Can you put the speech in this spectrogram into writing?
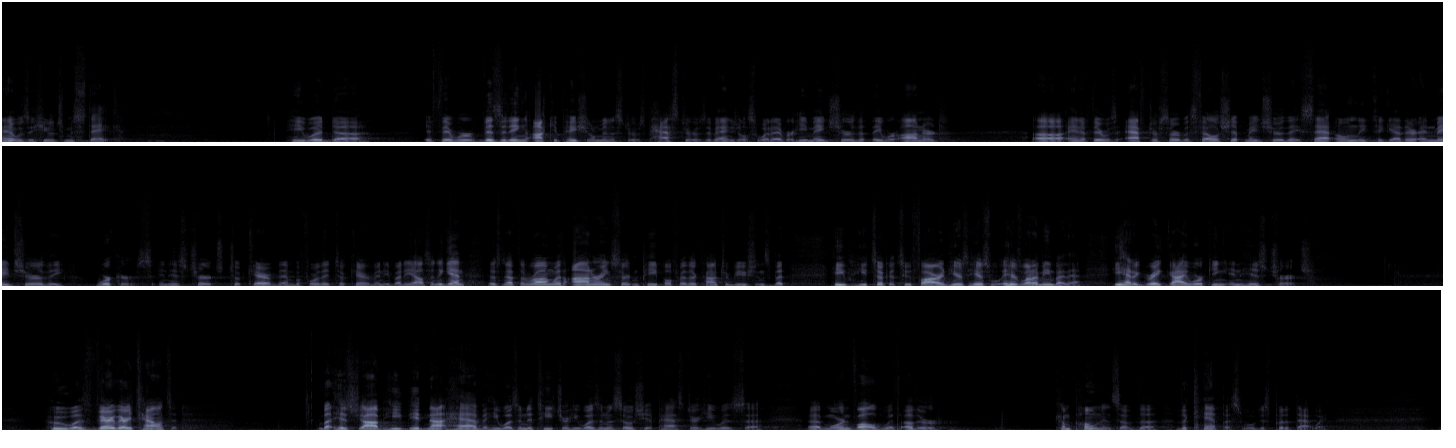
And it was a huge mistake. He would, uh, if they were visiting occupational ministers, pastors, evangelists, whatever, he made sure that they were honored. Uh, and if there was after service fellowship, made sure they sat only together and made sure the workers in his church took care of them before they took care of anybody else. And again, there's nothing wrong with honoring certain people for their contributions, but he, he took it too far. And here's, here's, here's what I mean by that. He had a great guy working in his church who was very, very talented. But his job, he did not have, he wasn't a teacher, he wasn't an associate pastor, he was uh, uh, more involved with other components of the, the campus, we'll just put it that way.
